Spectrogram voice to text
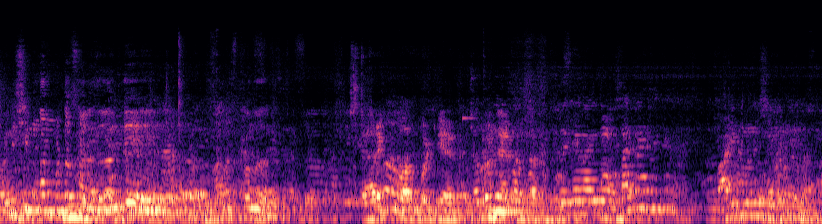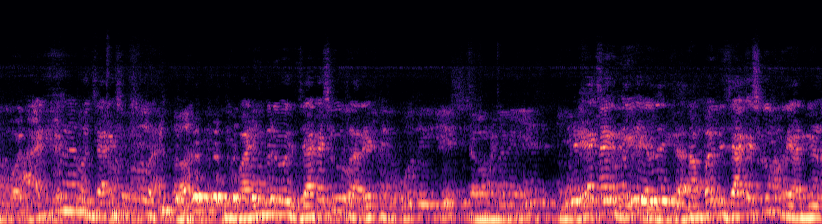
ಫಿನಿಶಿಂಗ್ ಬಂದ್ಬಿಟ್ಟು ಸರ್ ಡೈರೆಕ್ಟ್ ವಾಲ್ಪಟ್ಟಿ ಜಾಗ ಸಿಗುಲ್ಲ ರೇಟ್ ನಮ್ಮಲ್ಲಿ ಜಾಗ ಸಿಗಲ್ಲ ರೀ ಅಡ್ಗಣ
